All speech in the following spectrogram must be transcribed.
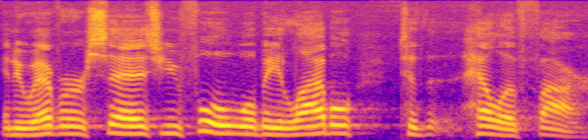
and whoever says, You fool, will be liable to the hell of fire.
